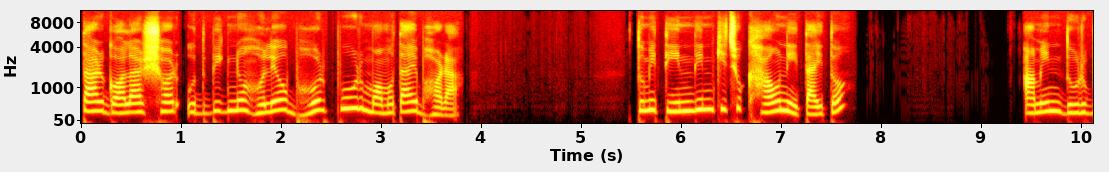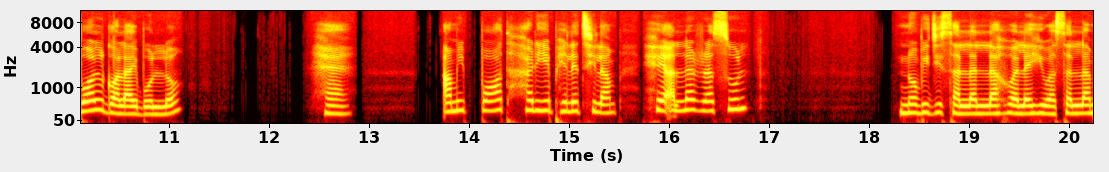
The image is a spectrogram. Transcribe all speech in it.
তার গলার স্বর উদ্বিগ্ন হলেও ভরপুর মমতায় ভরা। তুমি তিন দিন কিছু খাওনি, তাই তো? আমিন দুর্বল গলায় বলল হ্যাঁ আমি পথ হারিয়ে ফেলেছিলাম, হে আল্লাহর রাসুল। নবীজি সাল্লাল্লাহু আলহি ওয়াসাল্লাম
